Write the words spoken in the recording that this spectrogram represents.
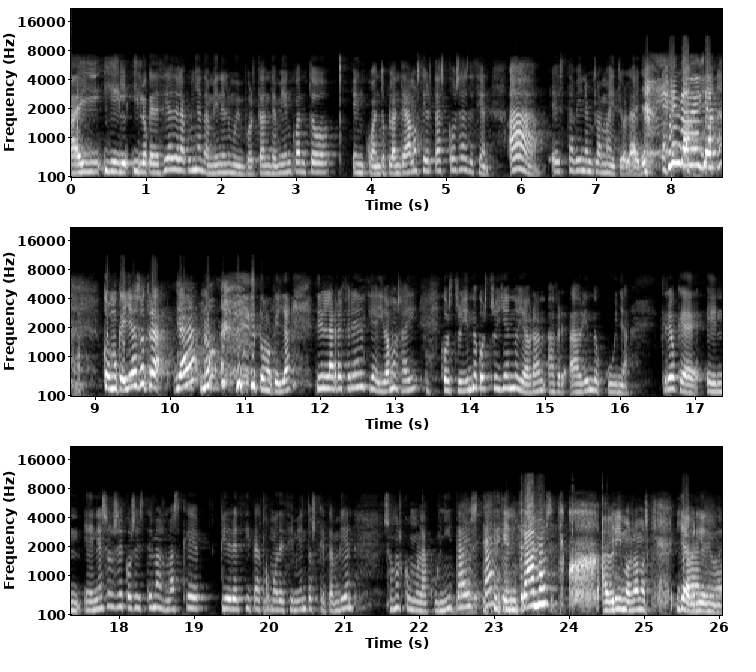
Ahí, y, y, lo que decías de la cuña también es muy importante. A mí en cuanto, en cuanto planteamos ciertas cosas decían, ah, está bien en plan Maite Olaya. Entonces ya, como que ya es otra, ya, ¿no? como que ya tienen la referencia y vamos ahí construyendo, construyendo y abriendo cuña. Creo que en, en, esos ecosistemas, más que piedrecitas como de cimientos, que también somos como la cuñita esta, que entramos, abrimos, vamos, y abriendo.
